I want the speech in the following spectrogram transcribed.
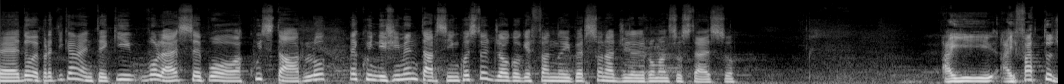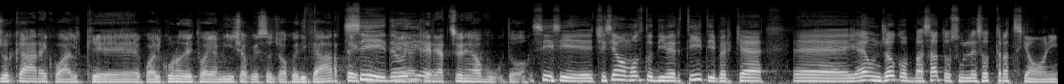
eh, dove praticamente chi volesse può acquistarlo e quindi cimentarsi in questo gioco che fanno i personaggi del romanzo stesso. Hai, hai fatto giocare qualche, qualcuno dei tuoi amici a questo gioco di carte? Sì, che, devo che- dire- che reazione ha avuto? Sì, sì, ci siamo molto divertiti perché eh, è un gioco basato sulle sottrazioni,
